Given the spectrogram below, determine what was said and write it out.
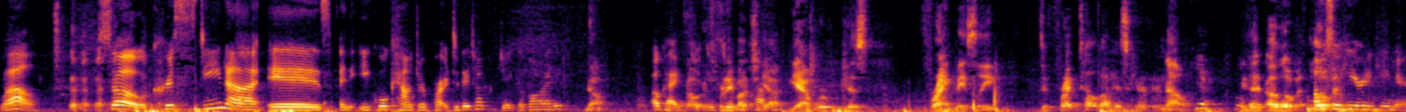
well, so Christina is an equal counterpart. Did they talk to Jacob already? No, Okay. no, so it's pretty much yeah, yeah. We're because Frank basically did Frank tell about his character? No. Yeah. He did a little bit. Oh, little so bit. he already came here.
